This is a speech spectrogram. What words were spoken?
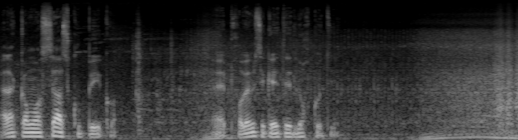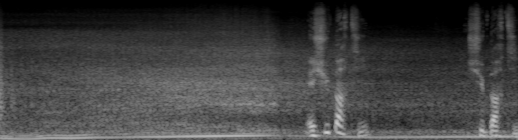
elle a commencé à se couper quoi. Le problème, c'est qu'elle était de leur côté. Et je suis parti. Je suis parti.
